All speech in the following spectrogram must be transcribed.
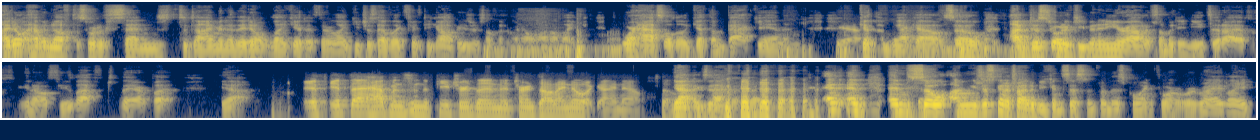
I don't have enough to sort of send to Diamond, and they don't like it if they're like you just have like 50 copies or something. We don't want to like more hassle to get them back in and Yeah. get them back out. So I'm just sort of keeping an ear out if somebody needs it. I have you know a few left there, but yeah, If if that happens in the future, then it turns out I know a guy now. So yeah, exactly. right. and and and so I'm just going to try to be consistent from this point forward, right? Like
